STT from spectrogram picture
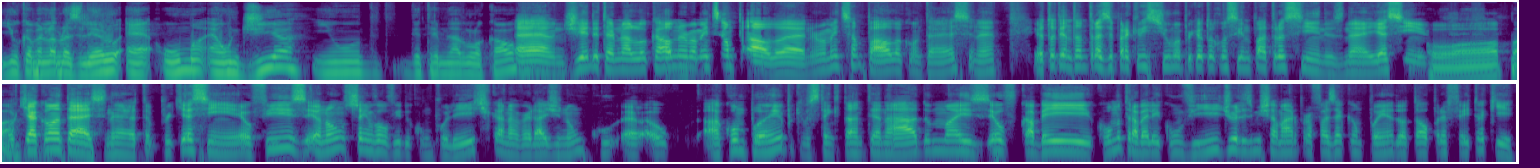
E o Campeonato Brasileiro é, uma, é um dia em um determinado local? É, um dia em determinado local, normalmente São Paulo. É, normalmente São Paulo acontece, né? Eu tô tentando trazer para Criciúma porque eu tô conseguindo patrocínios, né? E assim, Opa. o que acontece, né? Porque assim, eu fiz, eu não sou envolvido com política, na verdade não eu acompanho porque você tem que estar antenado, mas eu acabei, como trabalhei com vídeo, eles me chamaram para fazer a campanha do atual prefeito aqui.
